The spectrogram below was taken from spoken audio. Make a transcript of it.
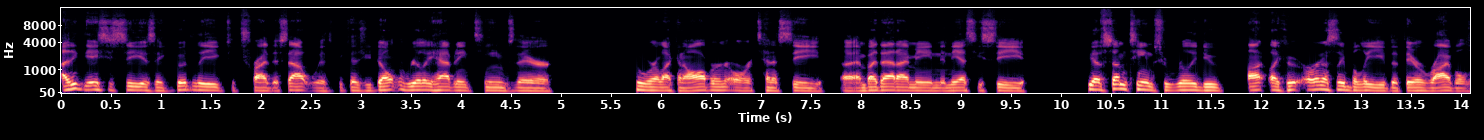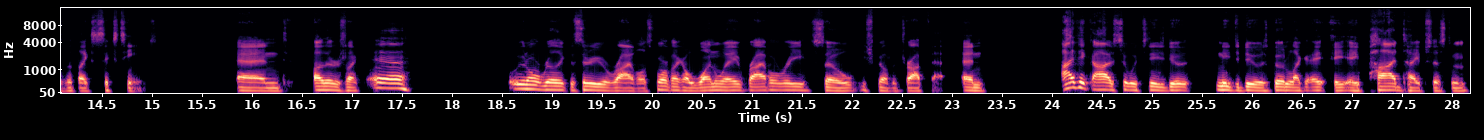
I think the ACC is a good league to try this out with because you don't really have any teams there who are like an Auburn or a Tennessee. Uh, and by that, I mean in the SEC, you have some teams who really do, uh, like, who earnestly believe that they are rivals with like six teams. And others like, eh, we don't really consider you a rival. It's more of like a one way rivalry. So you should be able to drop that. And I think obviously what you need to do need to do is go to like a, a, a pod type system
